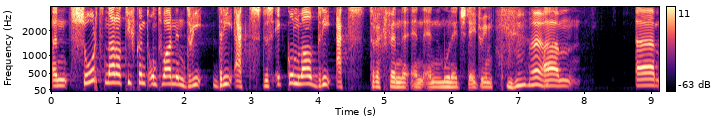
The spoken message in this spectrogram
een soort narratief kunt ontwaren in drie, drie acts. Dus ik kon wel drie acts terugvinden in, in Moon Age Daydream. Ehm, ehm,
